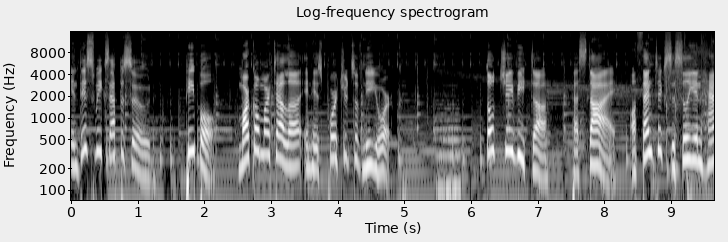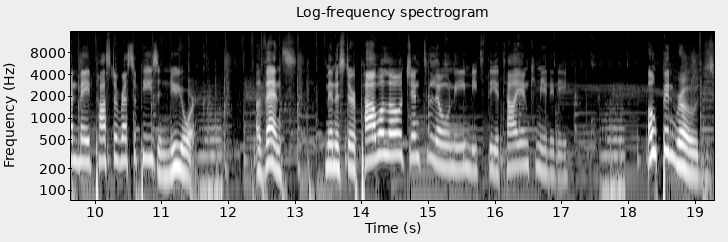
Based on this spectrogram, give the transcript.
In this week's episode, People, Marco Martella in his Portraits of New York. Dolce Vita, Pastai, authentic Sicilian handmade pasta recipes in New York. Events, Minister Paolo Gentiloni meets the Italian community. Open Roads,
